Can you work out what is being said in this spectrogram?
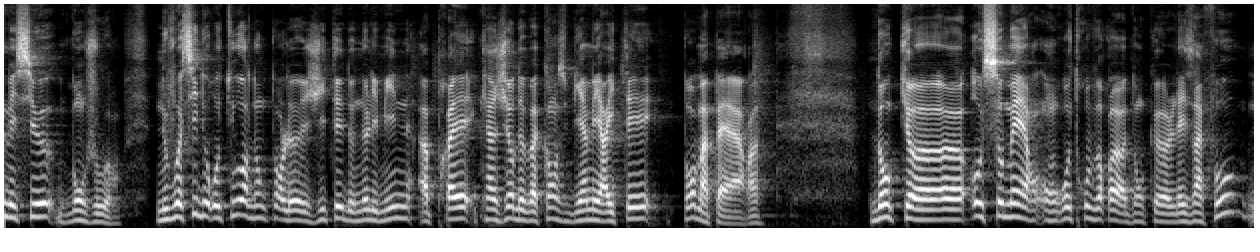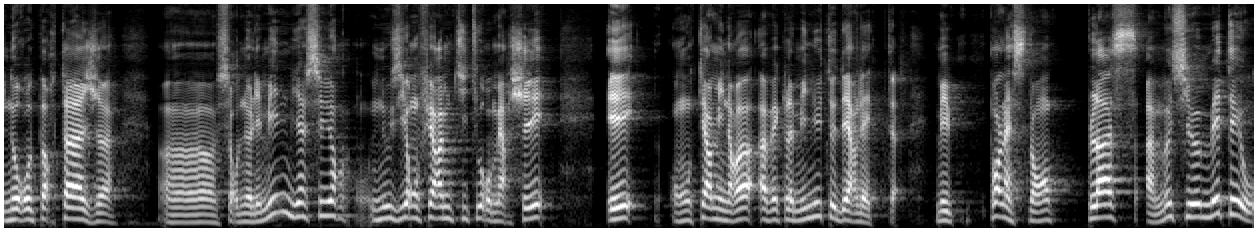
Messieurs, bonjour. Nous voici de retour donc pour le JT de Nolémine après 15 jours de vacances bien méritées pour ma paire. Donc euh, au sommaire, on retrouvera donc euh, les infos, nos reportages euh, sur Nolémine bien sûr. Nous irons faire un petit tour au marché et on terminera avec la minute d'Erlette. Mais pour l'instant, place à Monsieur Météo.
